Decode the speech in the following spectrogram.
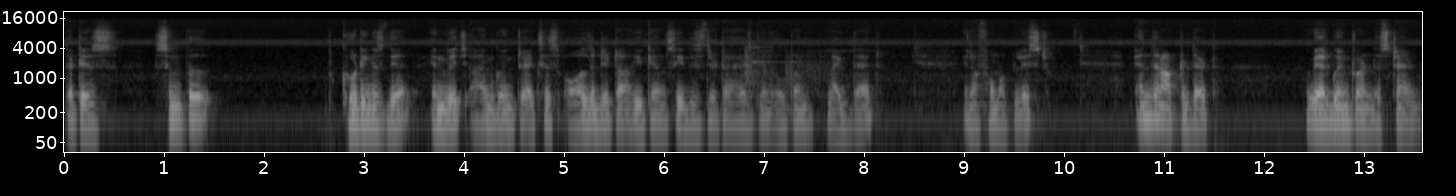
that is simple coding is there in which I am going to access all the data you can see this data has been open like that in a form of list. And then after that we are going to understand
